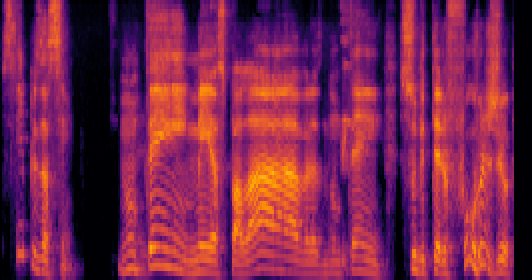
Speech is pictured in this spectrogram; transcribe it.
Simples assim. Não tem meias palavras, não tem subterfúgio.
